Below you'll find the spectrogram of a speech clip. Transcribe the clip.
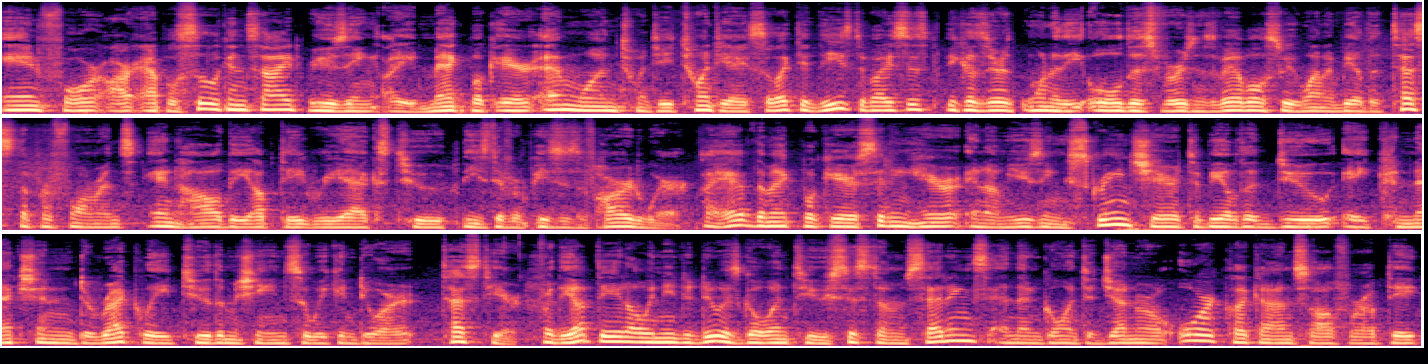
And for our Apple Silicon side, we're using a MacBook Air M1 2020. I selected these devices because they're one of the oldest versions available, so we want to be able to test the performance and how the update reacts to these different pieces of hardware. I have the MacBook Air sitting here and I'm using Screen Share to be able to do a connection directly to the machine so we can do our test here. For the update, all we need to do is go into System Settings and then go into General or click on Software Update,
